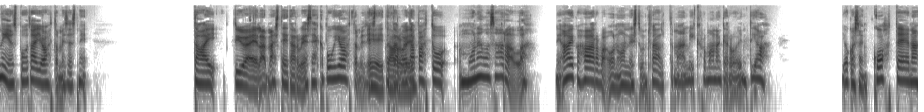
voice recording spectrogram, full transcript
Niin, jos puhutaan johtamisesta, niin tai työelämästä ei tarvitse ehkä puhua johtamisesta. Ei Tätä tarvii. voi tapahtua monella saralla. Niin aika harva on onnistunut välttämään mikromanagerointia joko sen kohteena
